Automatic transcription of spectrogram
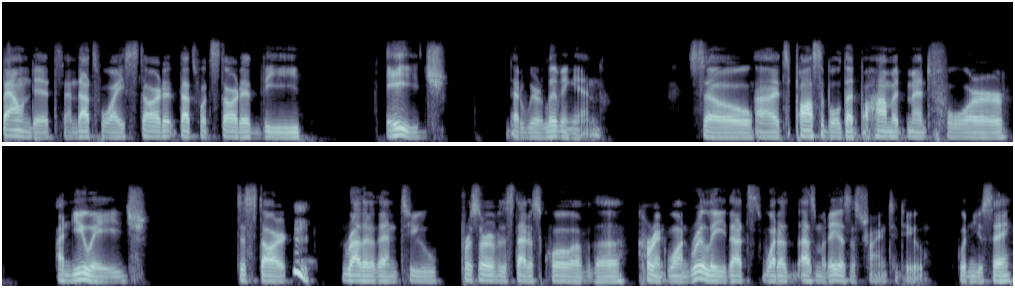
bound it, and that's why started. That's what started the age that we're living in. So uh, it's possible that Bahamut meant for a new age to start Hmm. rather than to preserve the status quo of the current one. Really, that's what Asmodeus is trying to do, wouldn't you say?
